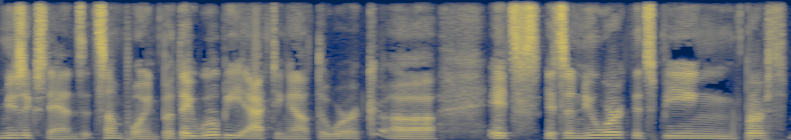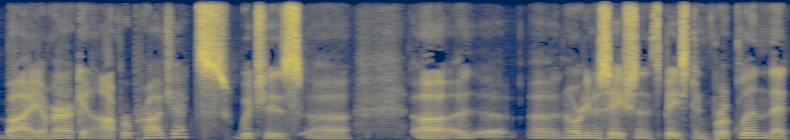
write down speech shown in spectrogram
music stands at some point, but they will be acting out the work. Uh, it's it's a new work that's being birthed by American Opera Projects, which is uh, uh, an organization that's based in Brooklyn that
